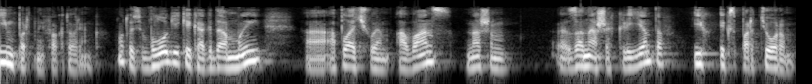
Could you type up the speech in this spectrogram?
импортный факторинг. Ну, то есть в логике, когда мы а, оплачиваем аванс нашим, э, за наших клиентов, их экспортерам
